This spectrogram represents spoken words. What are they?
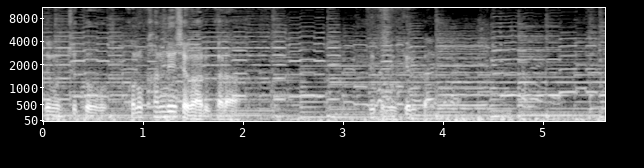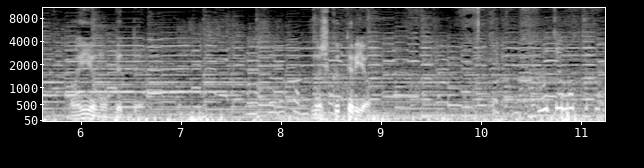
でもちょっとこの寒冷車があるから全部抜けるかなあいいよ持ってって虫食ってるよ包丁持ってくる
